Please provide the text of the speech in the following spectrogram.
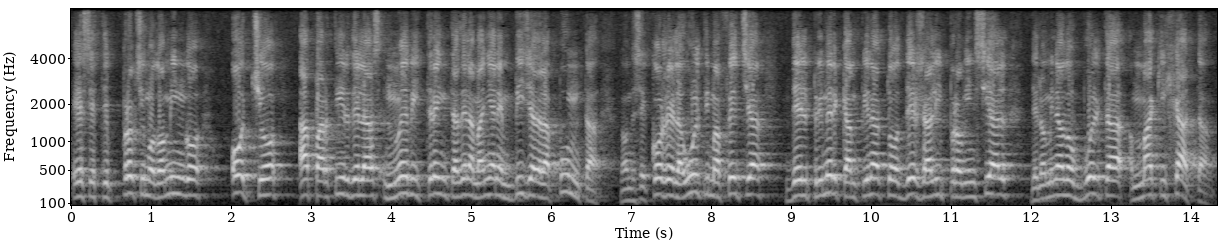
es este próximo domingo 8 a partir de las 9 y 30 de la mañana en Villa de la Punta, donde se corre la última fecha del primer campeonato de rally provincial denominado Vuelta Maquijata.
